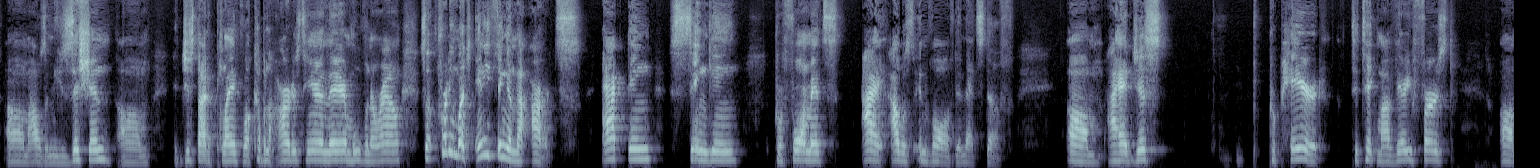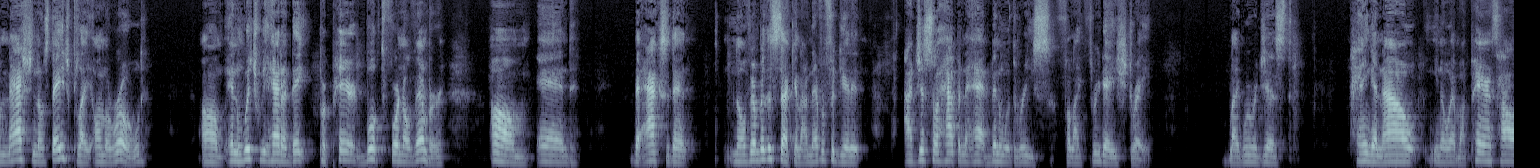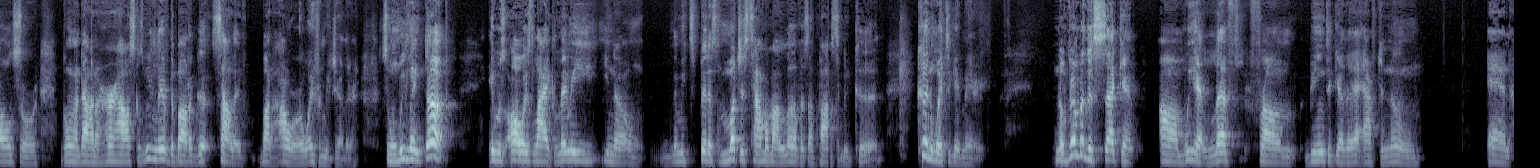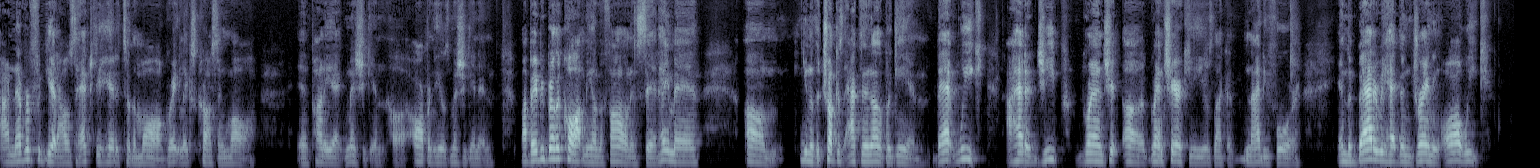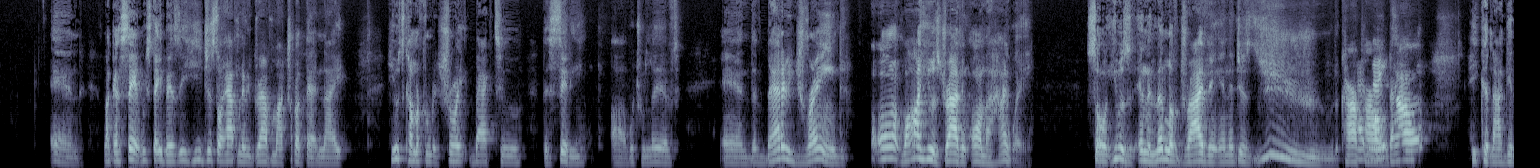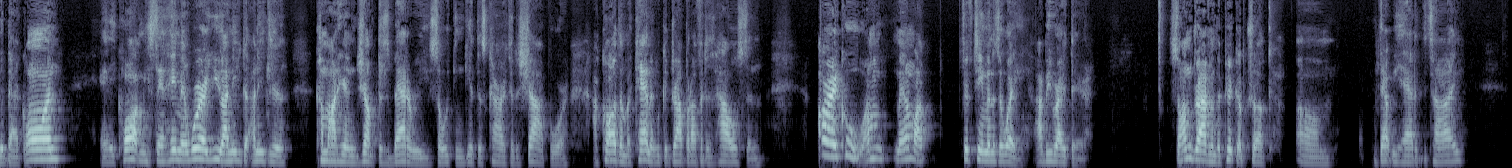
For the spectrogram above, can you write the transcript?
Um, I was a musician. Um, just started playing for a couple of artists here and there, moving around. So pretty much anything in the arts, acting, singing, performance, I I was involved in that stuff. Um, I had just prepared to take my very first um, national stage play on the road, um, in which we had a date prepared, booked for November, um, and the accident, November the second, I never forget it. I just so happened to have been with Reese for like three days straight. Like we were just hanging out, you know, at my parents' house or going down to her house because we lived about a good solid about an hour away from each other. So when we linked up, it was always like, let me, you know, let me spend as much as time with my love as I possibly could. Couldn't wait to get married. November the second, um, we had left from being together that afternoon, and I never forget. I was actually headed to the mall, Great Lakes Crossing Mall, in Pontiac, Michigan, uh, Auburn Hills, Michigan, and my baby brother called me on the phone and said, "Hey, man, um, you know the truck is acting up again." That week, I had a Jeep Grand uh, Grand Cherokee. It was like a '94, and the battery had been draining all week. And like I said, we stay busy. He just so happened to be driving my truck that night. He was coming from Detroit back to the city, uh, which we lived, and the battery drained on while he was driving on the highway. So he was in the middle of driving, and it just the car At powered night? down. He could not get it back on, and he called me saying, "Hey man, where are you? I need to I need to come out here and jump this battery so we can get this car to the shop." Or I called the mechanic. We could drop it off at his house, and all right, cool. I'm man, I'm like 15 minutes away. I'll be right there. So I'm driving the pickup truck um, that we had at the time.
